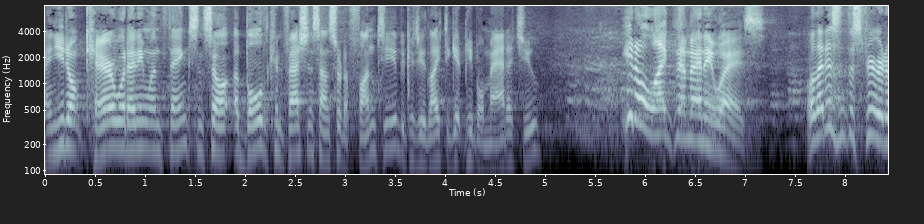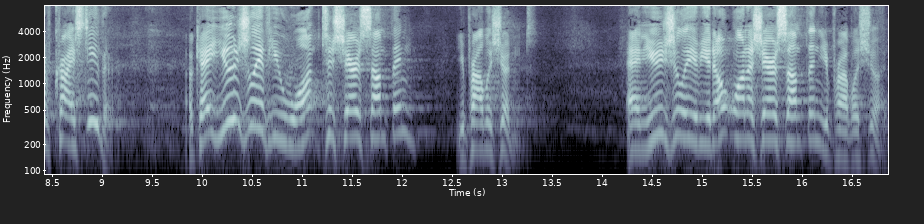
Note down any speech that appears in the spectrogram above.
and you don't care what anyone thinks, and so a bold confession sounds sort of fun to you because you'd like to get people mad at you. You don't like them anyways. Well, that isn't the spirit of Christ either. Okay? Usually, if you want to share something, you probably shouldn't. And usually, if you don't want to share something, you probably should.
